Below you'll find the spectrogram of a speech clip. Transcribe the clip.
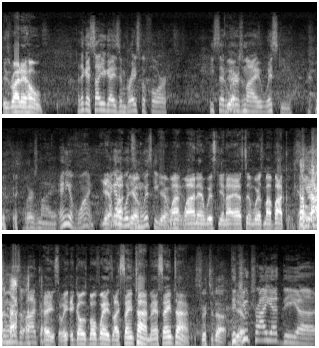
He's right at home. I think I saw you guys embrace before. He said, Yeah. "Where's my whiskey? Where's my any of wine? Yeah, I got wi- a Woodson yeah, whiskey Yeah, from wine, you. wine and whiskey, and I asked him, "Where's my vodka?" You asked him, "Where's the vodka?" Hey, so it, it goes both ways. Like same time, man. Same time. Switch it up. Did Yeah. you try yet the uh,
